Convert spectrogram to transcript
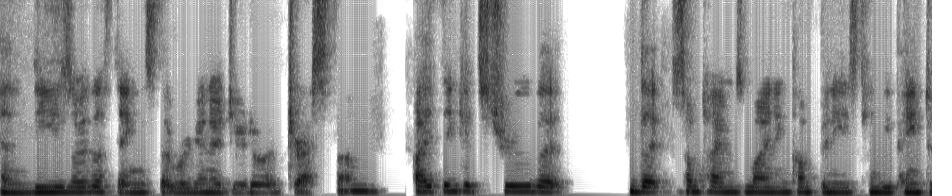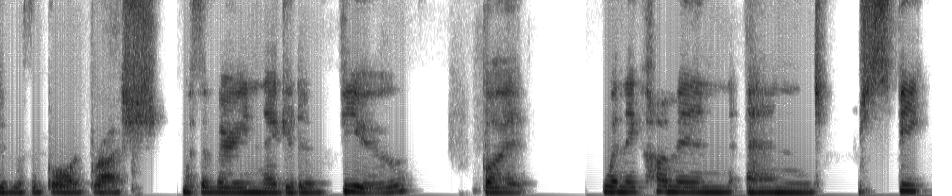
and these are the things that we're going to do to address them. I think it's true that that sometimes mining companies can be painted with a broad brush with a very negative view. But when they come in and speak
